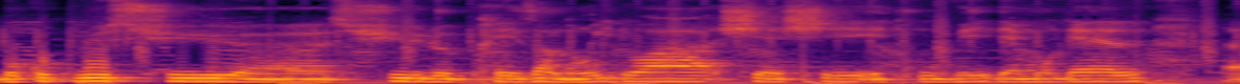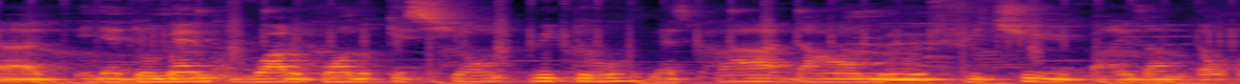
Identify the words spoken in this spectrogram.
beaucoup plus sur, euh, sur le présent. Donc, il doit chercher et trouver des modèles euh, et des domaines pour pouvoir répondre aux questions plutôt, n'est-ce pas, dans le futur, par exemple. Donc,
